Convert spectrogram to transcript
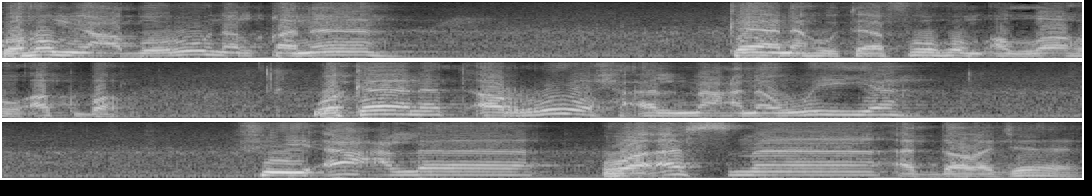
وهم يعبرون القناة. كان هتافهم الله أكبر. وكانت الروح المعنوية في أعلى وأسمى الدرجات.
